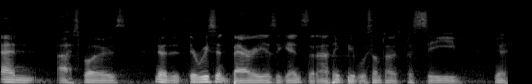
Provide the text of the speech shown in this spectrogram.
And I suppose you know there isn't barriers against it. I think people sometimes perceive you know,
